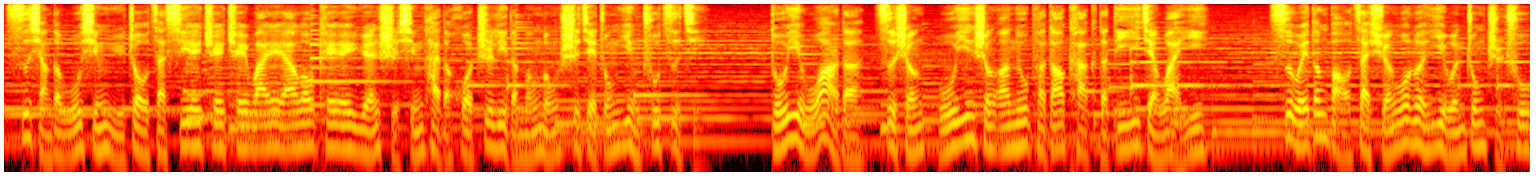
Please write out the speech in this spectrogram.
思想的无形宇宙，在 Chhayaloka 原始形态的或智力的朦胧世界中映出自己独一无二的自生无因生 Anupadakak 的第一件外衣。”斯维登堡在《漩涡论》一文中指出。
